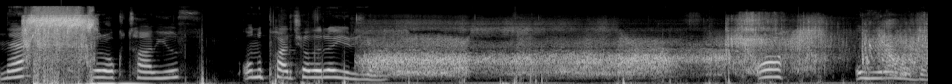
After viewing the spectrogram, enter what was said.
Ne? Octavius. Onu parçalara ayıracağım. Oh! Ayıramadım.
